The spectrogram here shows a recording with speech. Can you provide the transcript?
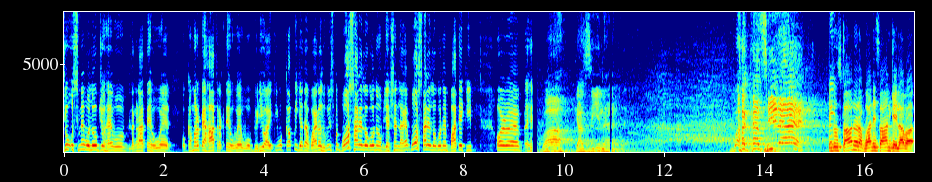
जो उसमें वो लोग जो है वो लंगड़ाते हुए, वो कमर पे हाथ रखते हुए वो वीडियो आई थी, वो काफ़ी ज़्यादा वायरल हुई। उस पर बहुत सारे लोगों ने ऑब्जेक्शन लगाया बहुत सारे लोगों ने बातें की। और वाह, क्या सीन है? वाह, क्या सीन है? हिंदुस्तान और अफ़गानिस्तान के अलावा,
